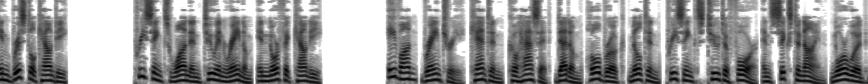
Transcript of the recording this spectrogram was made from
In Bristol County Precincts 1 and 2 in Raynham, in Norfolk County Avon, Braintree, Canton, Cohasset, Dedham, Holbrook, Milton, Precincts 2–4, and 6–9, Norwood,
